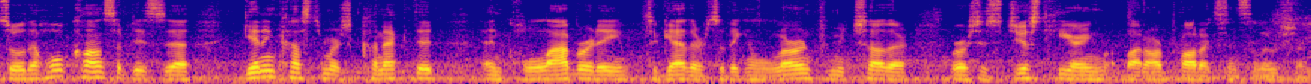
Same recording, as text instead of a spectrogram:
So the whole concept is uh, getting customers connected and collaborating together so they can learn from each other versus just hearing about our products and solutions.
